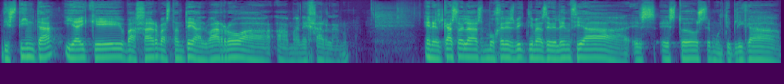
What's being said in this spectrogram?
distinta y hay que bajar bastante al barro a, a manejarla. En el caso de las mujeres víctimas de violencia, es, esto se multiplica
